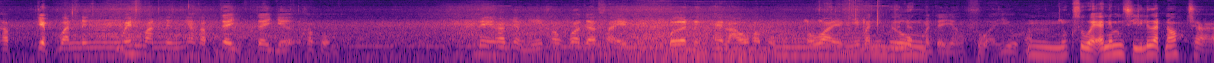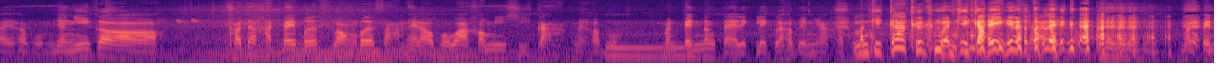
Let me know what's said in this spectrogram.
ครับ เก็บวันหนึ่งเว้นวันหนึ่งเนี่ยครับจะจะเยอะครับผมนี่ครับอย่างนี้เขาก็จะใส่เบอร์หนึ่งให้เราครับผม เพราะว่าอย่างนี้มันลูกมันจะยังสวยอยู่ครับอืมลูกสวยอันนี้มันสีเลือดเนาะใช่ครับผมอย่างนี้ก็ เขาจะคัดไปเบอร์สองเบอร์สามให้เรา เพราะว่าเขามีขีกากนะครับผมมันเป็นตั้งแต่เล็ก ๆ แล้วครับอย่างเงี้ยครับมันขี้กล้าคือเหมือนขี้ไก่นะตัวเล็กใช่ครับมันเป็น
